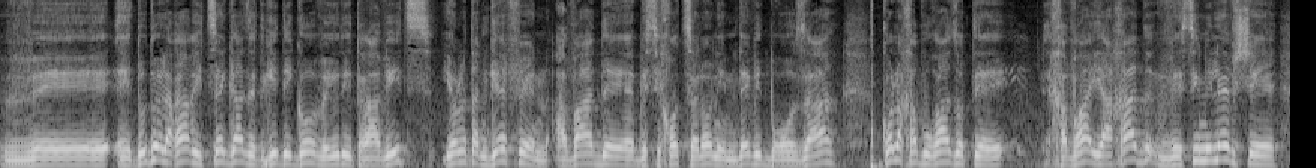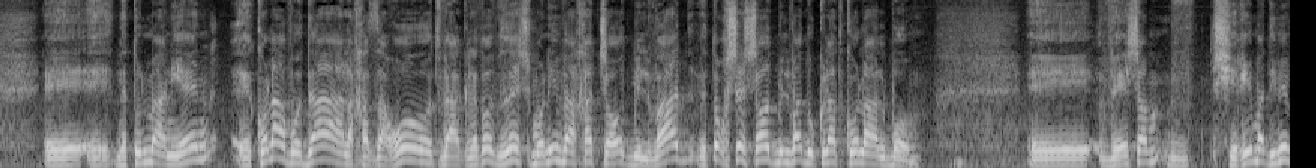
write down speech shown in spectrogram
ודודו אלהרר ייצג אז את גידי גוב ויהודית רביץ, יונתן גפן עבד אה, בשיחות סלון עם דיוויד ברוזה, כל החבורה הזאת אה, חברה יחד, ושימי לב שנתון מעניין, אה, כל העבודה על החזרות וההקלטות וזה 81 שעות בלבד, ותוך 6 שעות בלבד הוקלט כל האלבום. אה, ויש שם שירים מדהימים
